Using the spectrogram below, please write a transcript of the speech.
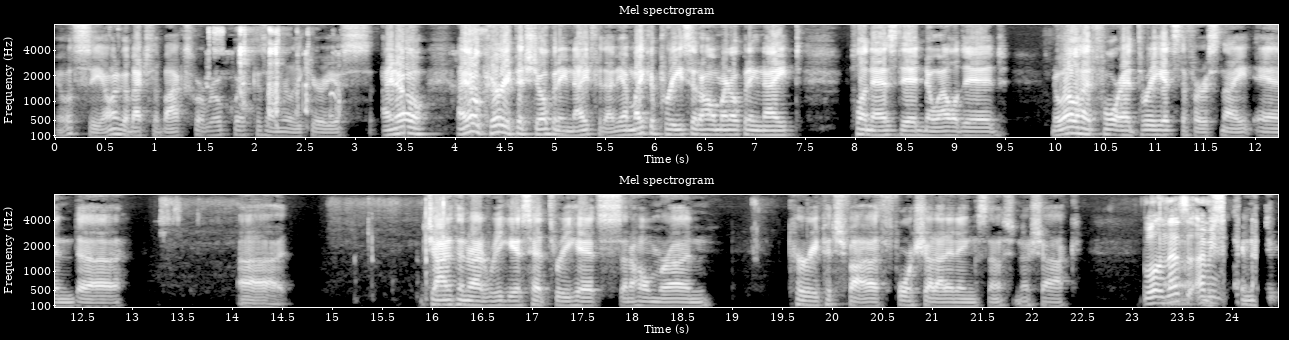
Yeah, let's see. I want to go back to the box score real quick because I'm really curious. I know, I know Curry pitched opening night for them. Yeah, Micah Pries had a home run opening night. Planez did. Noel did. Noel had four, had three hits the first night, and uh, uh, Jonathan Rodriguez had three hits and a home run. Curry pitched five, four shutout innings. No, no shock. Well, and that's Uh, I the mean, second night,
